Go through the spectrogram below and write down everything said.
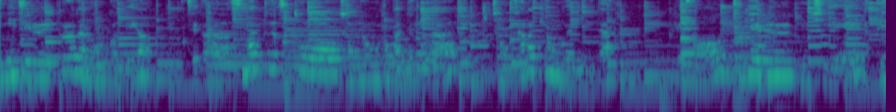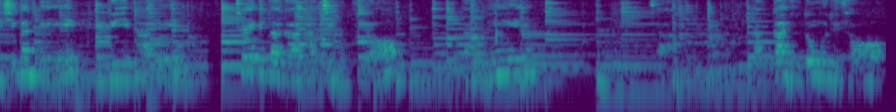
이미지를 끌어다 놓을 건데요. 제가 스마트 스토어 전용으로 만든 거라 정사각형 모양입니다. 그래서 두 개를 동시에 같은 시간대에 위, 아래 트랙에다가 같이 놓고요. 그 다음에 자, 약간 이동을 해서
